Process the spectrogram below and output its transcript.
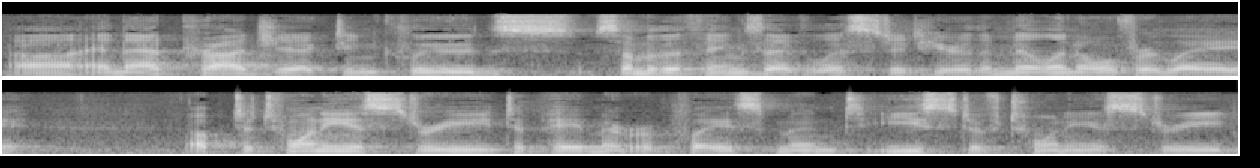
Uh, and that project includes some of the things I've listed here, the mill and overlay up to 20th Street, a pavement replacement east of 20th Street,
